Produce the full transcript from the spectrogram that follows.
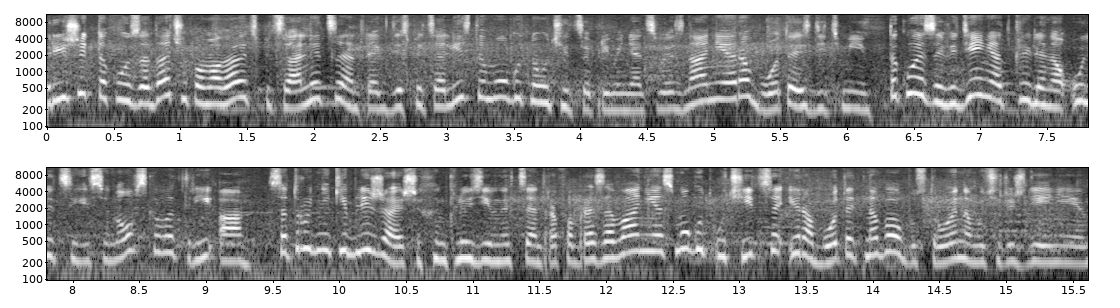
Решить такую задачу помогают специальные центры, где специалисты могут научиться применять свои знания, работая с детьми. Такое заведение открыли на улице Ясиновского, 3А. Сотрудники ближайших инклюзивных центров образования смогут учиться и работать на обустроенном учреждении.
